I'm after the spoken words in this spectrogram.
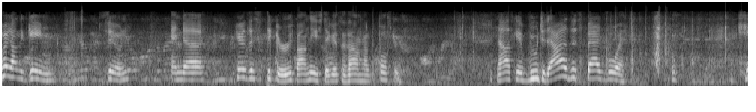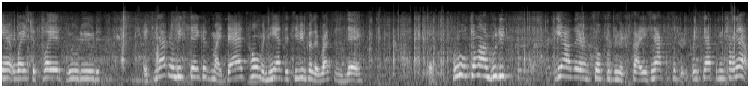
put it on the game soon. And uh, here's the stickers. But need stickers because I don't have the poster. Now let's get booted out of this bad boy. I can't wait to play as Voodood. It's not going to be today because my dad's home and he has the TV for the rest of the day. But, oh, come on, Voodood. Get out there. I'm so flipping excited. He's not flipping, not flipping coming out.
